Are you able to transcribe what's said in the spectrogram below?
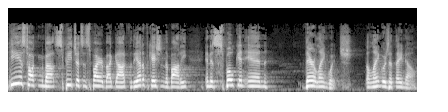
he is talking about speech that's inspired by God for the edification of the body and is spoken in their language, the language that they know.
